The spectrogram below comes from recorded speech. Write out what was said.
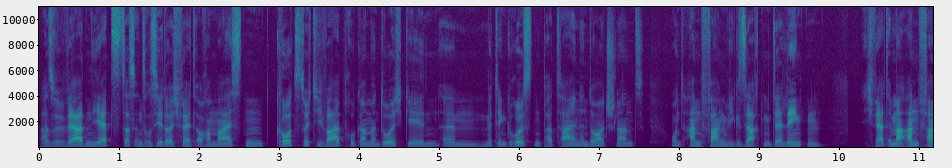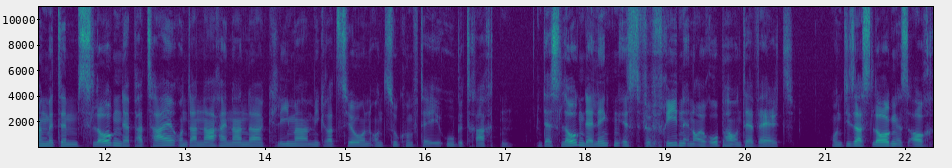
Also wir werden jetzt, das interessiert euch vielleicht auch am meisten, kurz durch die Wahlprogramme durchgehen ähm, mit den größten Parteien in Deutschland und anfangen, wie gesagt, mit der Linken. Ich werde immer anfangen mit dem Slogan der Partei und dann nacheinander Klima, Migration und Zukunft der EU betrachten. Der Slogan der Linken ist für Frieden in Europa und der Welt. Und dieser Slogan ist auch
